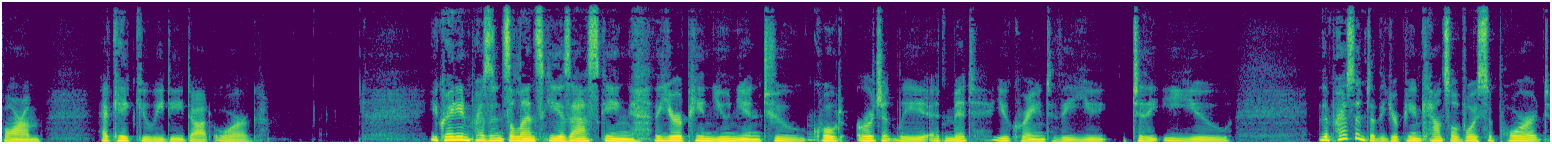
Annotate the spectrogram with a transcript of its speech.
forum at kqed.org. Ukrainian President Zelensky is asking the European Union to, quote, urgently admit Ukraine to the, U- to the EU. The president of the European Council voiced support.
